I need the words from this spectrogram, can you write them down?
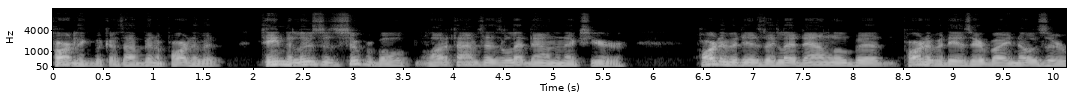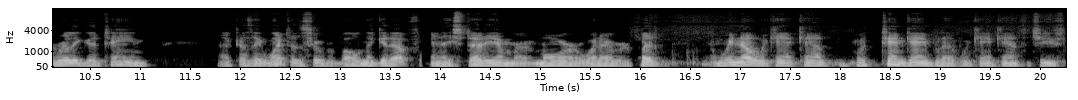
partly because I've been a part of it. Team that loses the Super Bowl a lot of times has a letdown the next year. Part of it is they let down a little bit. Part of it is everybody knows they're a really good team because uh, they went to the Super Bowl and they get up and they study them or more or whatever. But we know we can't count with ten games left. We can't count the Chiefs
